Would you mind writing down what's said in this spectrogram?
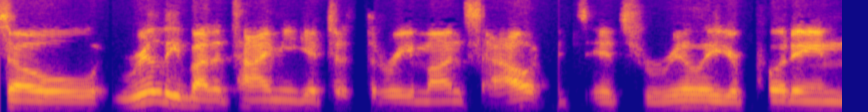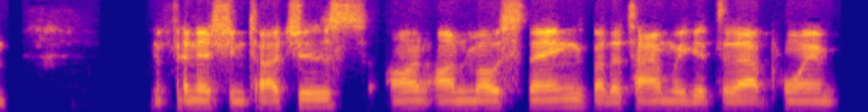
so really, by the time you get to three months out, it's, it's really you're putting the finishing touches on on most things. By the time we get to that point,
